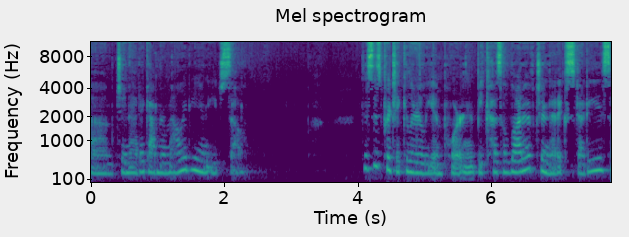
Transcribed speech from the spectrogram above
um, genetic abnormality in each cell. This is particularly important because a lot of genetic studies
